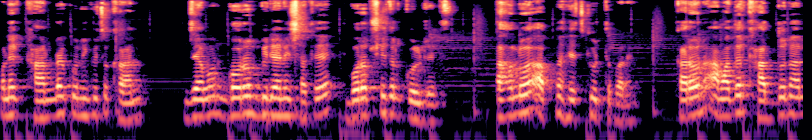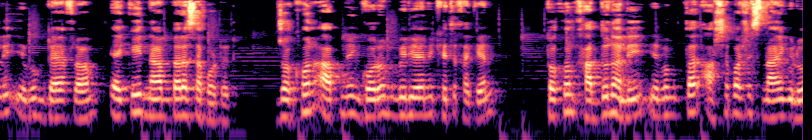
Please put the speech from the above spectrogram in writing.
অনেক ঠান্ডা কোনো কিছু খান, যেমন গরম বিরিয়ানির সাথে বরফ শীতল কোল্ড ড্রিঙ্কস তাহলেও আপনার হেঁচকে উঠতে পারে। কারণ আমাদের খাদ্যনালী এবং ডায়াফ্রাম একই নার্ভ দ্বারা সাপোর্টেড যখন আপনি গরম বিরিয়ানি খেতে থাকেন তখন খাদ্যনালী এবং তার আশেপাশের স্নায়ুগুলো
